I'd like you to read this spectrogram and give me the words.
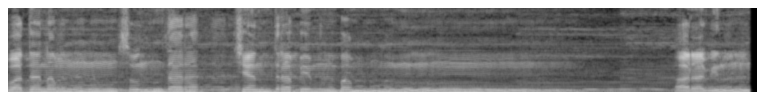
వదనం సుందర చంద్రబింబం అరవింద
